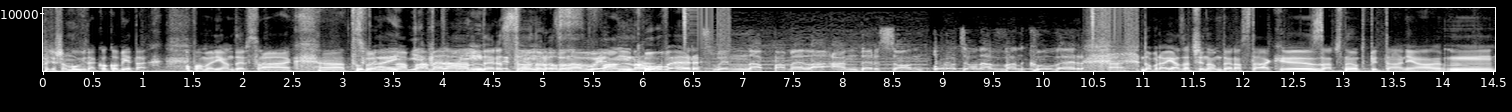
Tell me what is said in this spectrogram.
Chociaż on mówił tak o kobietach. O Pameli Anderson. Tak, a tutaj Słynna nie Pamela inny, Anderson, tylko urodzona w słynna. Vancouver. Słynna Pamela Anderson, urodzona w Vancouver. Dobra, ja zaczynam teraz, tak? Y, Zacznę od pytania. Mm,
